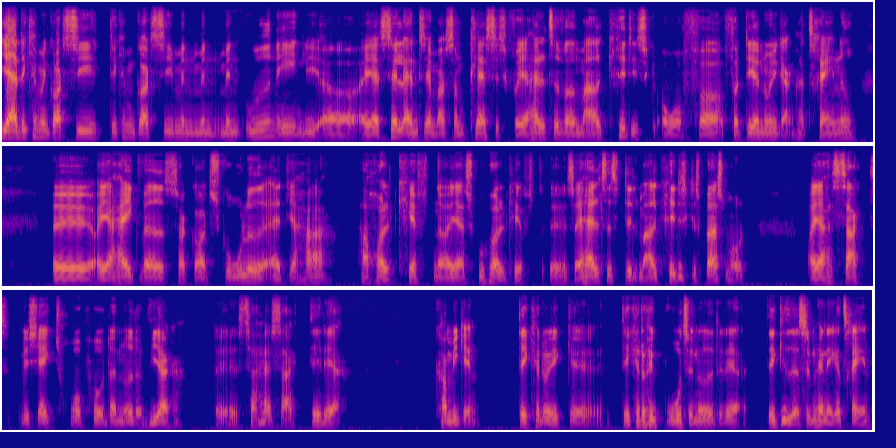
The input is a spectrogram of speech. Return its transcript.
ja, det kan man godt sige, det kan man godt sige, men, men, men uden egentlig, at, at jeg selv anser mig som klassisk, for jeg har altid været meget kritisk over for, for det, jeg nu engang har trænet. Øh, og jeg har ikke været så godt skolet, at jeg har, har holdt kæft, når jeg skulle holde kæft. Øh, så jeg har altid stillet meget kritiske spørgsmål, og jeg har sagt, hvis jeg ikke tror på, at der er noget, der virker, øh, så har jeg sagt, det der, kom igen. Det kan, du ikke, øh, det kan du ikke bruge til noget, det der. Det gider jeg simpelthen ikke at træne.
